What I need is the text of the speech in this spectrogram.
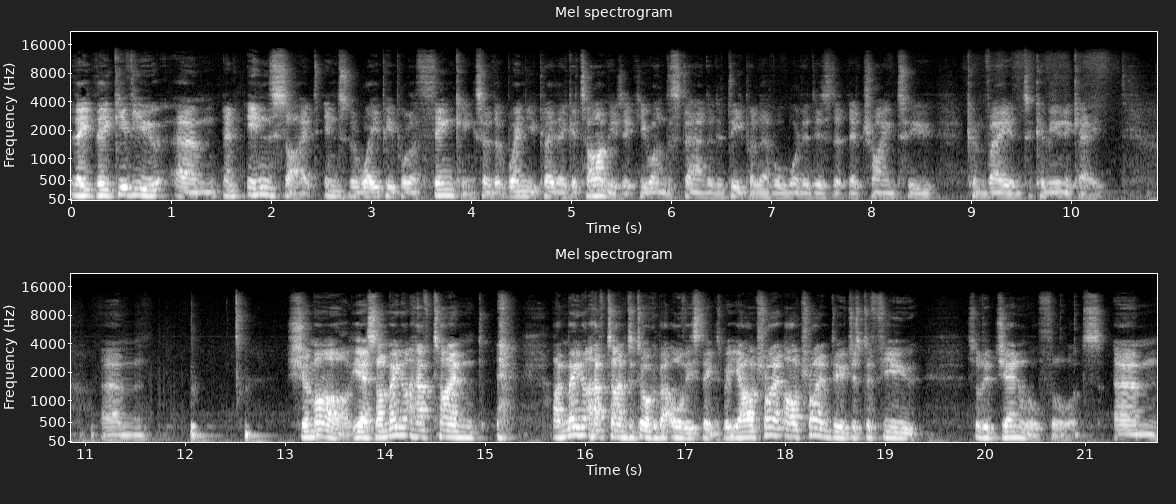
They, they give you um, an insight into the way people are thinking so that when you play their guitar music you understand at a deeper level what it is that they're trying to convey and to communicate. Um, Shamal yes I may not have time I may not have time to talk about all these things but yeah I'll try I'll try and do just a few sort of general thoughts. Um,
